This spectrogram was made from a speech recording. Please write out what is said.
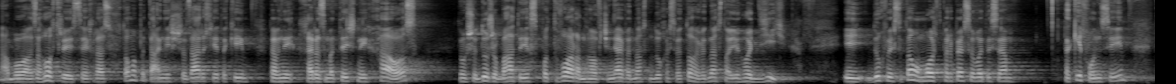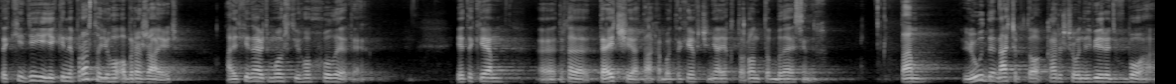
або загострюється якраз в тому питанні, що зараз є такий певний харизматичний хаос, тому що дуже багато є спотвореного вчення відносно Духа Святого, відносно його дій. І Духові Святому можуть приписуватися такі функції, такі дії, які не просто його ображають, а які навіть можуть його хулити. Є таке, е, така течія, так, або таке вчення, як Торонто Блесінг. Там люди, начебто, кажуть, що вони вірять в Бога.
